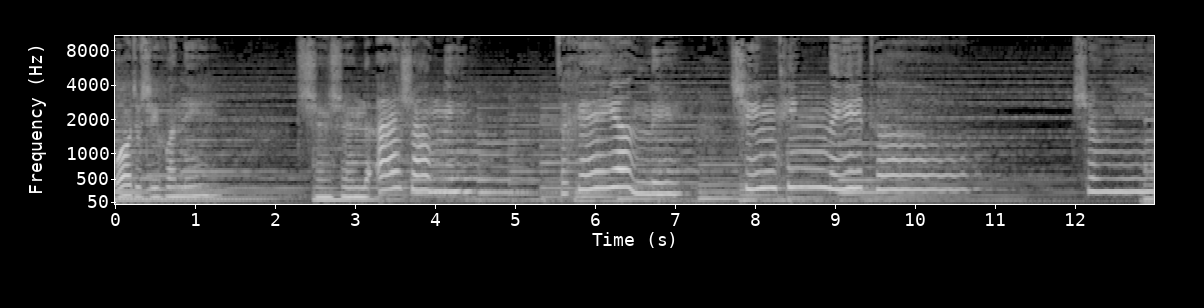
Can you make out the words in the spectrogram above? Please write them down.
我就喜欢你。深深的爱上你，在黑夜里倾听你的声音。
